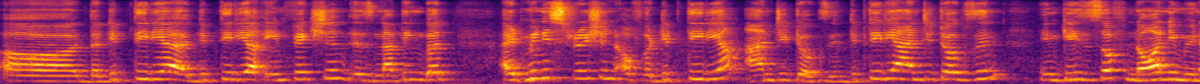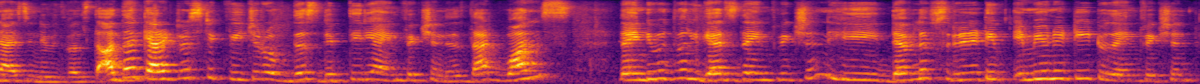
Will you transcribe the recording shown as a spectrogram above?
uh, the diphtheria diphtheria infection is nothing but administration of a diphtheria antitoxin diphtheria antitoxin in cases of non-immunized individuals the other characteristic feature of this diphtheria infection is that once the individual gets the infection he develops relative immunity to the infection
